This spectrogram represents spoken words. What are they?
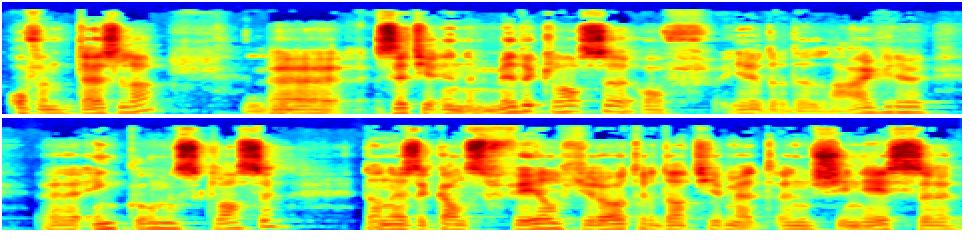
of een Tesla. Mm -hmm. zit je in de middenklasse of eerder de lagere inkomensklasse, dan is de kans veel groter dat je met een Chinese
